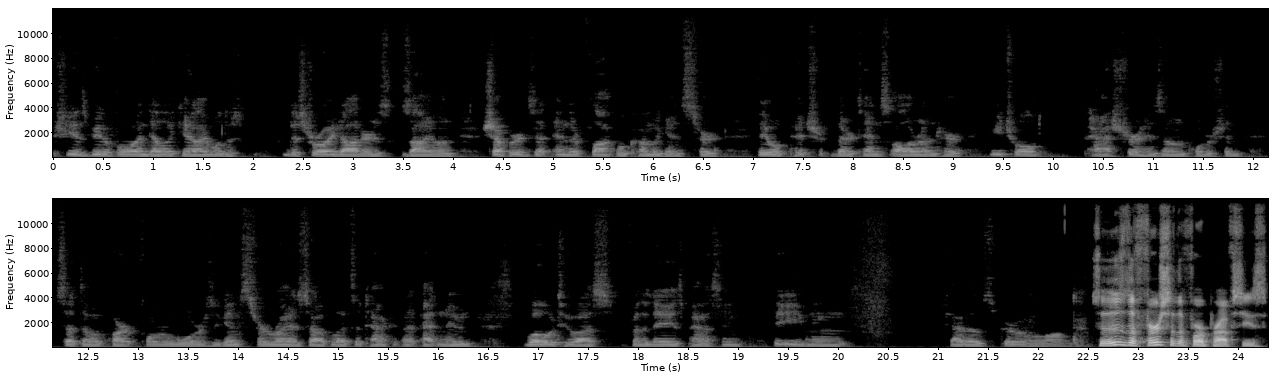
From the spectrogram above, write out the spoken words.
she is beautiful and delicate, I will des- destroy daughters Zion. Shepherds and their flock will come against her. They will pitch their tents all around her. Each will pasture his own portion set them apart for wars against her. Rise up, let's attack at noon. Woe to us, for the day is passing. The evening shadows grow along. So this is the first of the four prophecies.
